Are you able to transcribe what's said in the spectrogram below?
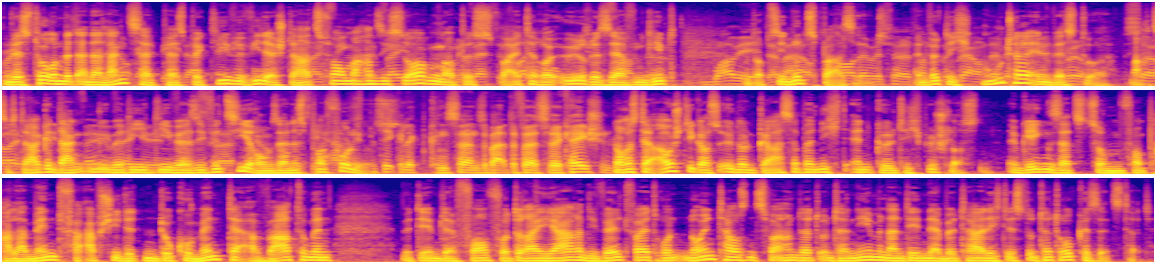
Investoren mit einer Langzeitperspektive wie der Staatsfonds machen sich Sorgen, ob es weitere Ölreserven gibt und ob sie nutzbar sind. Ein wirklich guter Investor macht sich da Gedanken über die Diversifizierung seines Portfolios. Noch ist der Ausstieg aus Öl und Gas aber nicht endgültig beschlossen. Im Gegensatz zum zum vom Parlament verabschiedeten Dokument der Erwartungen, mit dem der Fonds vor drei Jahren die weltweit rund 9200 Unternehmen, an denen er beteiligt ist, unter Druck gesetzt hat.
